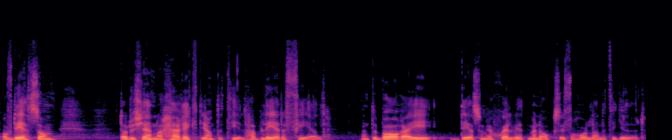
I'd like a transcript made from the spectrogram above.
Av det som, där du känner, här räckte jag inte till, här blev det fel. Inte bara i det som jag själv vet, men också i förhållande till Gud.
